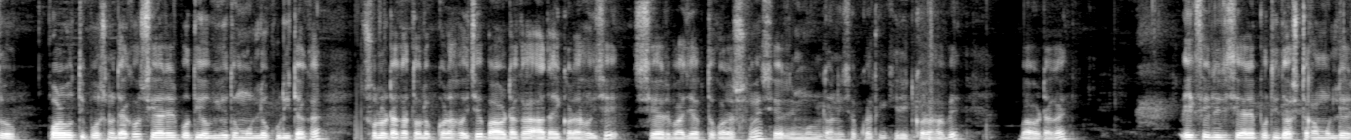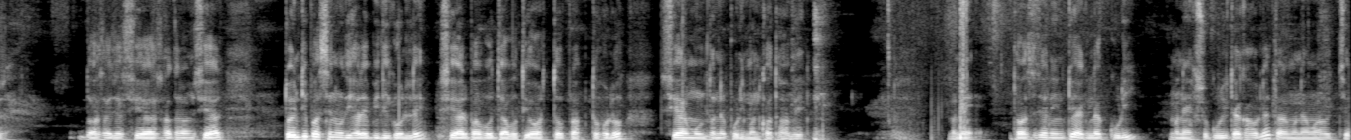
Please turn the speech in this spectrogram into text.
তো পরবর্তী প্রশ্ন দেখো, শেয়ারের প্রতি অভিহিত মূল্য কুড়ি টাকা। ষোলো টাকা তলব করা হয়েছে, বারো টাকা আদায় করা হয়েছে। শেয়ার বাজেয়াপ্ত করার সময় শেয়ারের মূলধন হিসাব খাতে ক্রেডিট করা হবে বারো টাকায়। এক্সএলইডি শেয়ারের প্রতি দশ টাকা মূল্যের দশ হাজার শেয়ার, সাধারণ শেয়ার টোয়েন্টি পার্সেন্ট অধিহারে বিলি করলে শেয়ার বাবদ যাবতীয় অর্থ প্রাপ্ত হলো শেয়ার মূলধনের পরিমাণ কত হবে? মানে দশ হাজার ইন্টু এক লাখ কুড়ি মানে একশো কুড়ি টাকা হলে তার মানে আমার হচ্ছে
